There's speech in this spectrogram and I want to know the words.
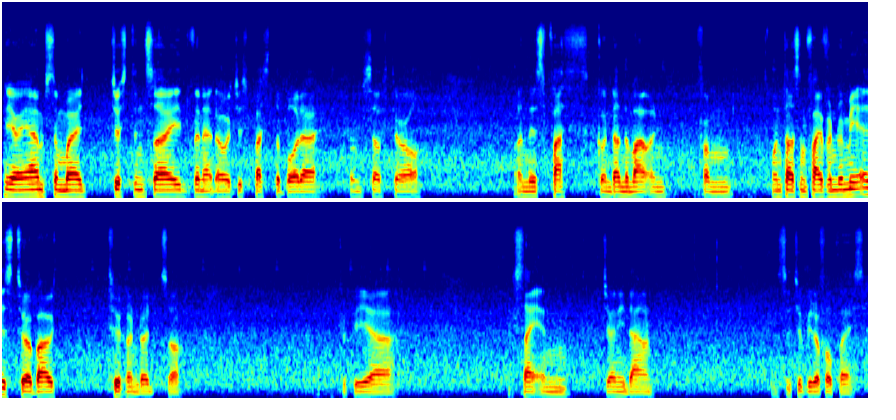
Here I am somewhere just inside Veneto, just past the border from South Tyrol. On this path going down the mountain from 1500 meters to about 200 so it could be a exciting journey down. It's such a beautiful place.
